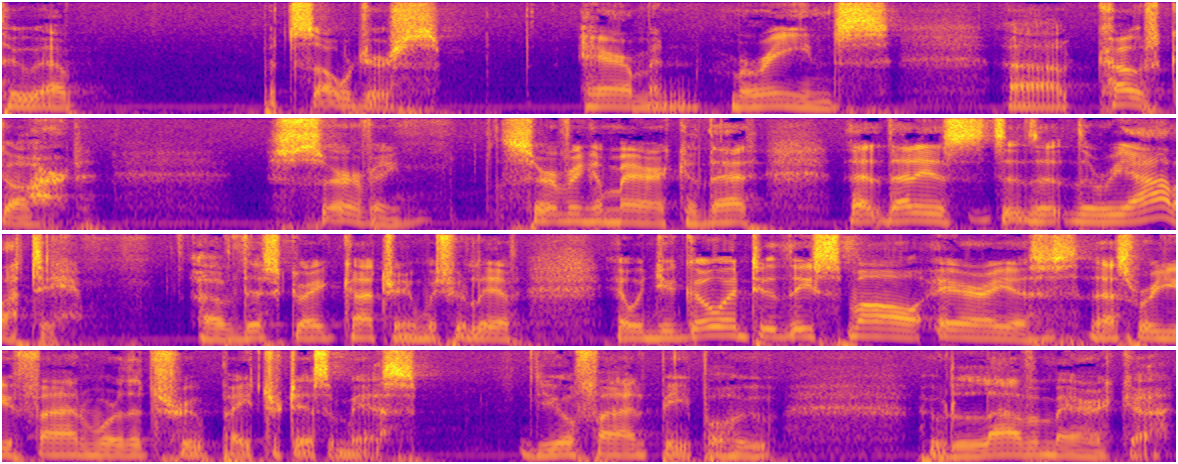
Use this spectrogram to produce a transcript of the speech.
who have put soldiers, airmen, Marines, uh, Coast Guard, serving, serving America. That that that is the, the reality of this great country in which we live. And when you go into these small areas, that's where you find where the true patriotism is. You'll find people who who love America,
